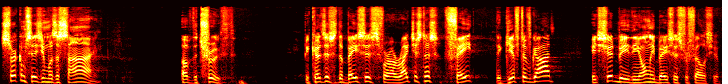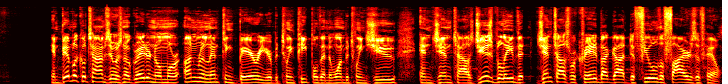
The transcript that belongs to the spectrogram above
Circumcision was a sign of the truth. Because this is the basis for our righteousness, faith, the gift of God, it should be the only basis for fellowship. In biblical times, there was no greater, no more unrelenting barrier between people than the one between Jew and Gentiles. Jews believed that Gentiles were created by God to fuel the fires of hell.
